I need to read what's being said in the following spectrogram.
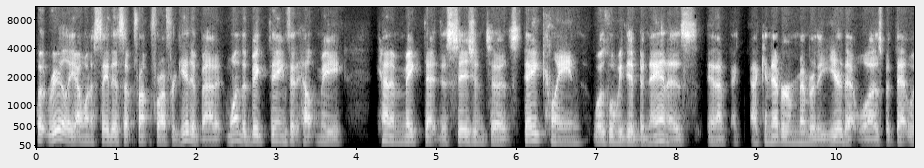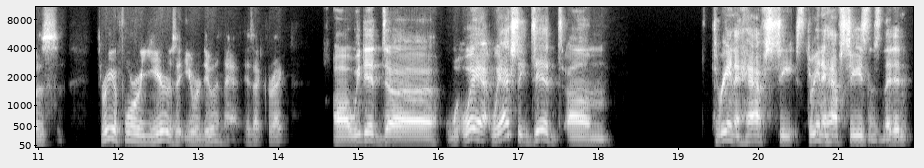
but really, I want to say this up front before I forget about it. One of the big things that helped me kind of make that decision to stay clean was when we did bananas, and I, I can never remember the year that was, but that was three or four years that you were doing that. Is that correct? Uh, we did. Uh, we we actually did um, three and a half se- three and a half seasons, and they didn't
